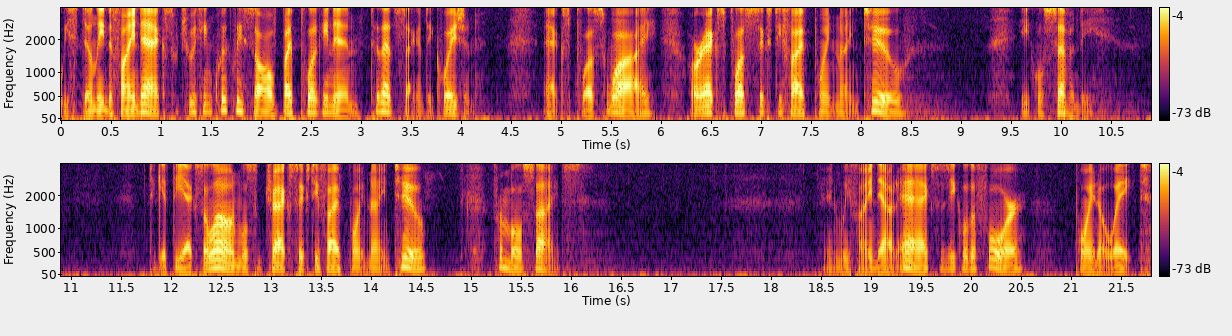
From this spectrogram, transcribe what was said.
We still need to find x, which we can quickly solve by plugging in to that second equation. x plus y, or x plus 65.92, equals 70. To get the x alone, we'll subtract 65.92 from both sides. And we find out x is equal to 4.08.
